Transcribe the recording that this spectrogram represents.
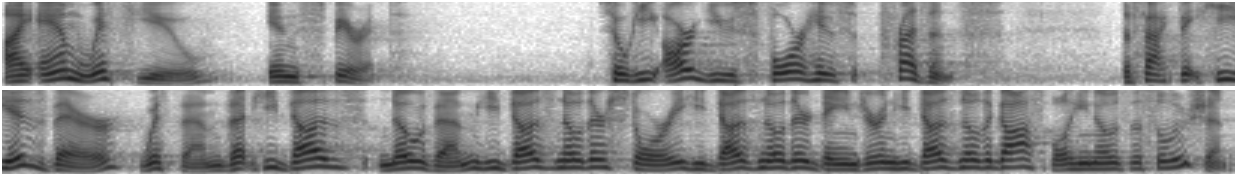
I am with you in spirit. So he argues for his presence. The fact that he is there with them, that he does know them, he does know their story, he does know their danger, and he does know the gospel, he knows the solution.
